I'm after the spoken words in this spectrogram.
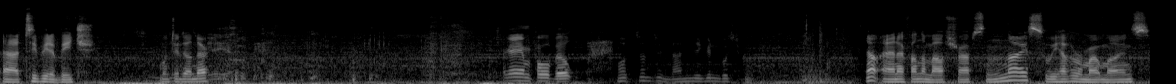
Uh, TP to beach. Want you down there? Okay, I'm full built. Oh, and I found the mousetraps. Nice, we have the remote mines.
